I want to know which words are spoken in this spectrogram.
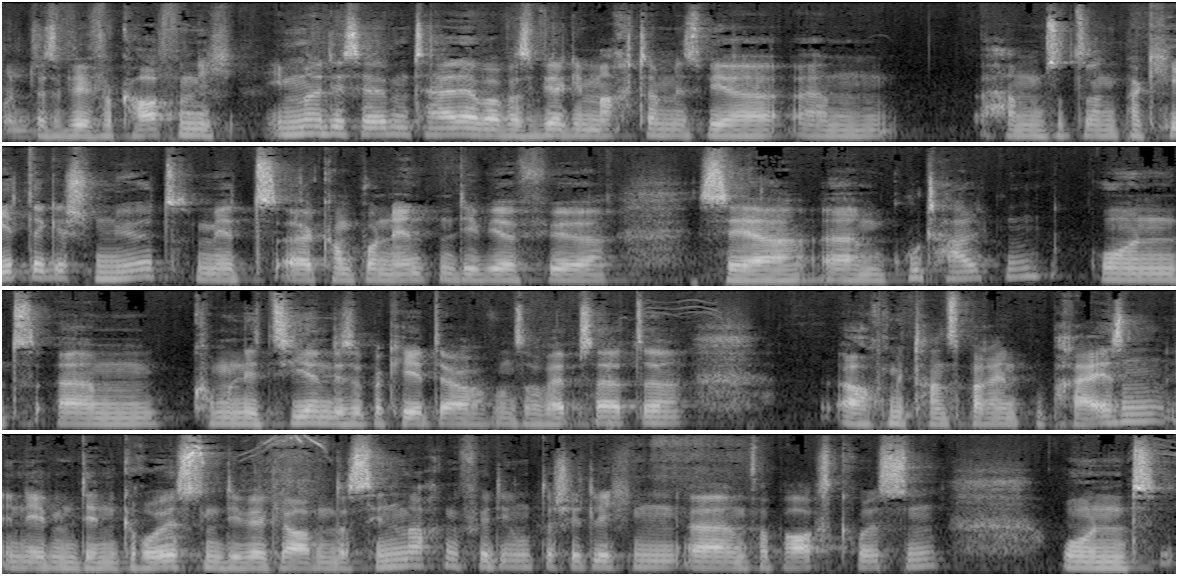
Und also wir verkaufen nicht immer dieselben Teile, aber was wir gemacht haben, ist, wir ähm, haben sozusagen Pakete geschnürt mit äh, Komponenten, die wir für sehr ähm, gut halten und ähm, kommunizieren diese Pakete auch auf unserer Webseite auch mit transparenten Preisen in eben den Größen, die wir glauben, das Sinn machen für die unterschiedlichen ähm, Verbrauchsgrößen. Und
